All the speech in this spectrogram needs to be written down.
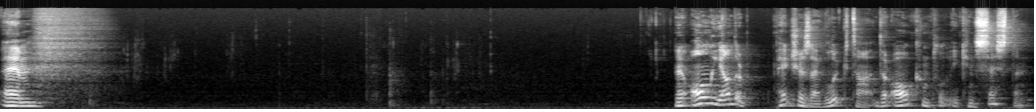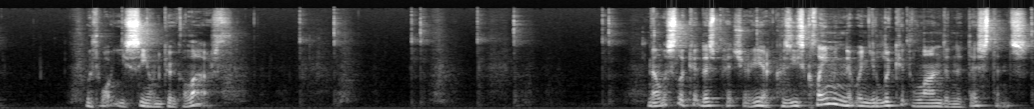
Um, now, all the other pictures I've looked at, they're all completely consistent with what you see on Google Earth. Now let's look at this picture here, because he's claiming that when you look at the land in the distance,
